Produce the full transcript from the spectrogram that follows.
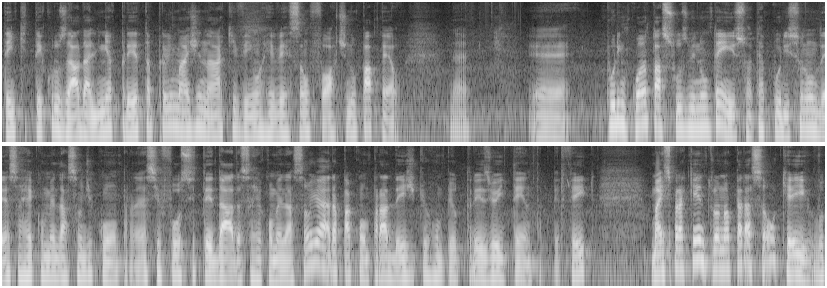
tem que ter cruzado a linha preta para eu imaginar que vem uma reversão forte no papel. Né? É, por enquanto a SUSME não tem isso, até por isso eu não dei essa recomendação de compra. Né? Se fosse ter dado essa recomendação, já era para comprar desde que rompeu 13,80, perfeito? Mas para quem entrou na operação, ok, vou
